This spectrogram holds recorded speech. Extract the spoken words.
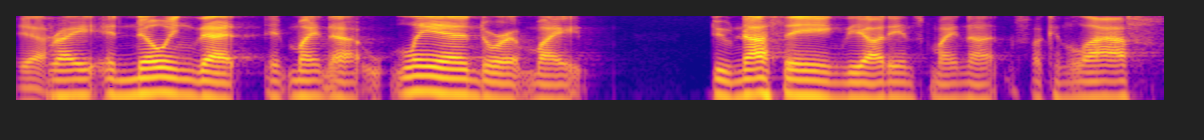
yeah, right? And knowing that it might not land or it might do nothing, the audience might not fucking laugh,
